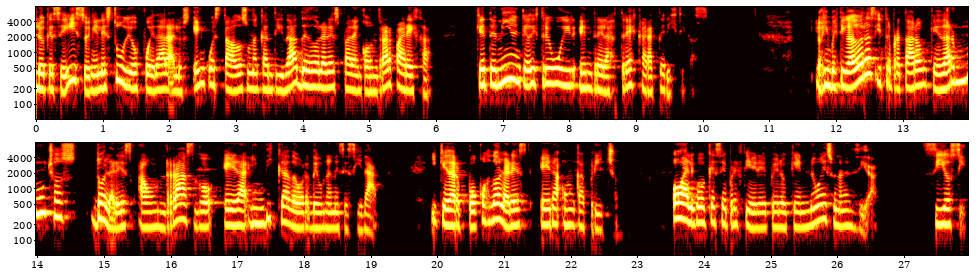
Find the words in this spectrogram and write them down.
Lo que se hizo en el estudio fue dar a los encuestados una cantidad de dólares para encontrar pareja que tenían que distribuir entre las tres características. Los investigadores interpretaron que dar muchos dólares a un rasgo era indicador de una necesidad y que dar pocos dólares era un capricho o algo que se prefiere pero que no es una necesidad, sí o sí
